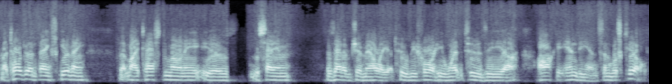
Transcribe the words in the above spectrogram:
I told you on Thanksgiving that my testimony is the same as that of Jim Elliot, who before he went to the uh, Auca Indians and was killed,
